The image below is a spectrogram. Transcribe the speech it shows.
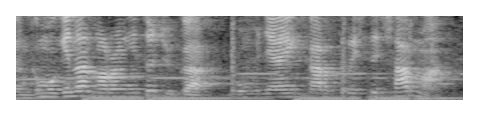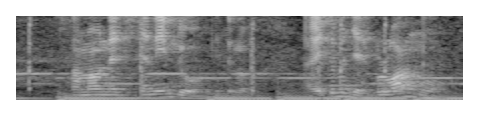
dan kemungkinan orang itu juga mempunyai karakteristik sama sama netizen Indo gitu loh. Nah itu menjadi peluangmu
